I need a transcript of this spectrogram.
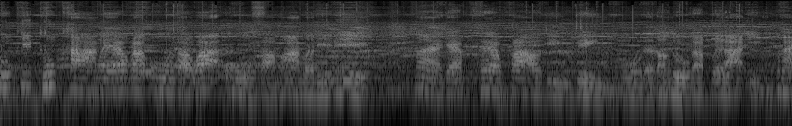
ทุกทิศทุกทางแล้วครับโอ้แต่ว่าโอ้สามารถวันนี้นี่ แม่แกแพร่วพราวจริงๆโอ้เดี๋ยวต้องดูครับเวลาอีกแม่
